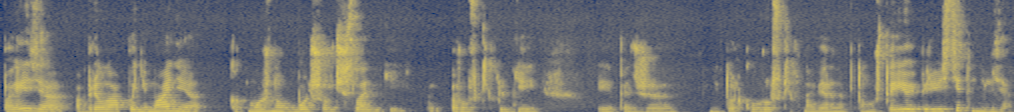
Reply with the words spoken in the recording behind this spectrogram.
поэзия обрела понимание как можно у большего числа людей, русских людей. И опять же, не только у русских, наверное, потому что ее и перевести-то нельзя,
